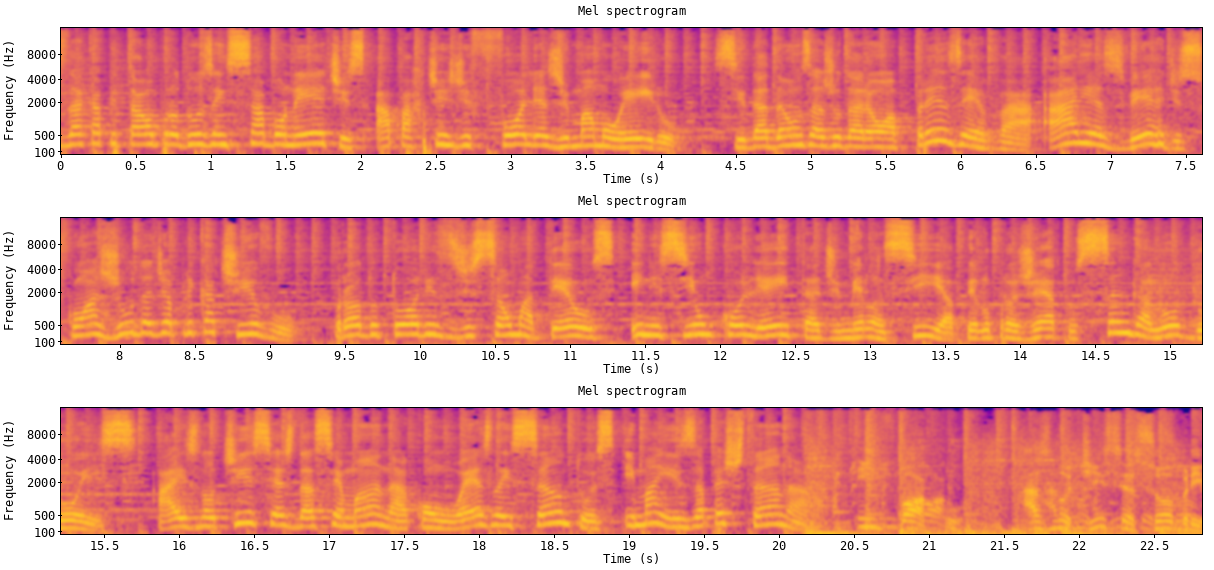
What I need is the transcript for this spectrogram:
da capital produzem sabonetes a partir de folhas de mamoeiro. Cidadãos ajudarão a preservar áreas verdes com a ajuda de aplicativo. Produtores de São Mateus iniciam colheita de melancia pelo projeto Sangalô 2. As notícias da semana com Wesley Santos e Maísa Pestana. Em Foco. As notícias sobre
